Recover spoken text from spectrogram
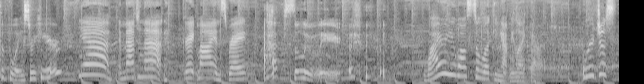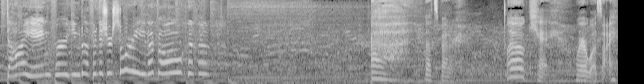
The boys are here? Yeah, imagine that. Great minds, right? Absolutely. Why are you all still looking at me like that? We're just dying for you to finish your story, that's all. ah, that's better. Okay, where was I?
